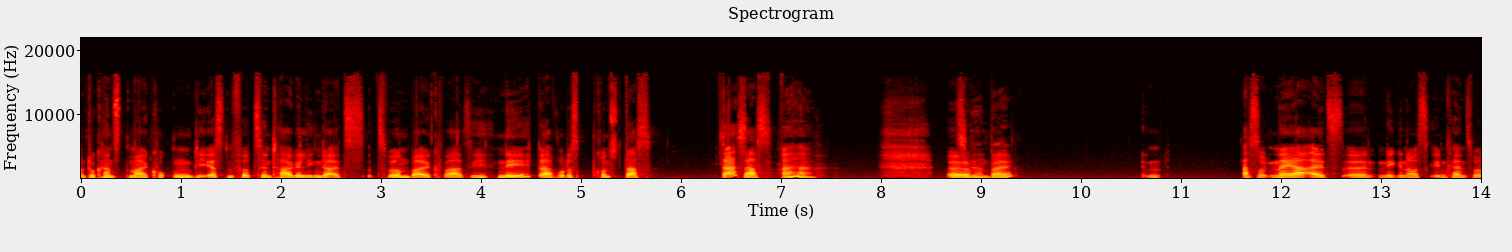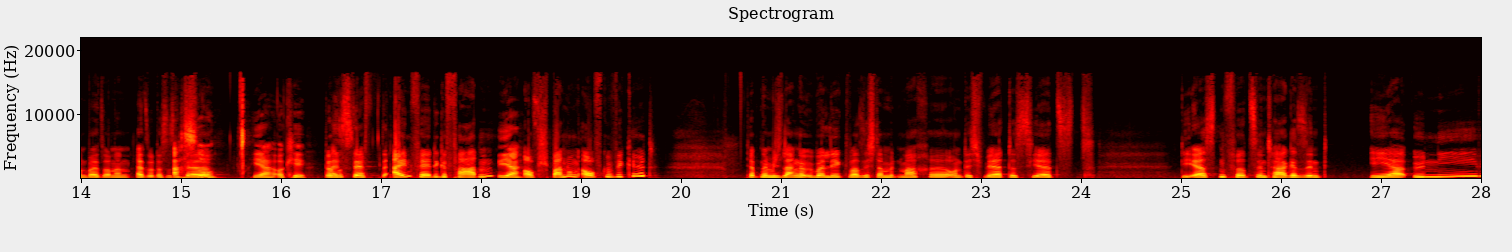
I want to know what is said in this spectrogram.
und du kannst mal gucken, die ersten 14 Tage liegen da als Zwirnball quasi. Nee, da wo das Kunst, das. Das? Das. Ah, Ähm, Zwirnball? Ach so, naja, als, äh, nee, genau, es ist eben kein Zwirnball, sondern, also das ist Ach der, so. Ja, okay. das Als- ist der einfädige Faden ja. auf Spannung aufgewickelt. Ich habe nämlich lange überlegt, was ich damit mache und ich werde das jetzt, die ersten 14 Tage sind eher Uni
